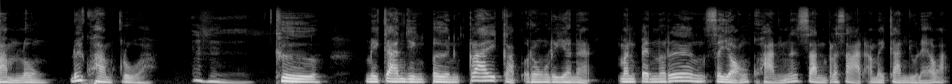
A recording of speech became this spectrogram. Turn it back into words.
ต่ำลงด้วยความกลัว คือมีการยิงปืนใกล้กับโรงเรียนน่ะ มันเป็นเรื่องสยองขวัญสันประสาทอเมริกันอยู่แล้วอะ่ะ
